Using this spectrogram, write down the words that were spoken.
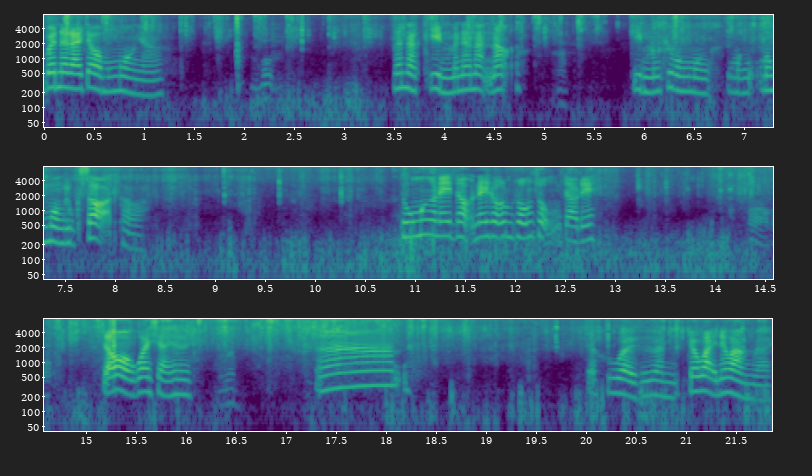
เป็นอะไรเจ้าว่ามะม่วงหยังปุ๊บนั่นน่ะกลิ่นมันนั่นน่ะเนาะกลิ่นมันคือมะม่วงมะมะม่วงลูกซอดเขาอะถุงมือในเนาะในทงทงส่งเจ้าเด้ออกอะเจ้าออกไว้ใช่เฮ้ยเงินอ่าเจะคือไหวคือกันเจ้าไหวในวังเลย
